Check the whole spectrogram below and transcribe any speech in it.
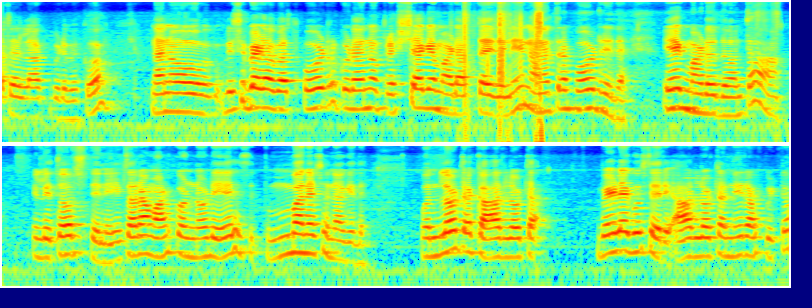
ಅದರಲ್ಲಿ ಹಾಕ್ಬಿಡಬೇಕು. ನಾನು ಬಿಸಿಬೇಳೆ ಭಾತ್ ಪೌಡ್ರ್ ಕೂಡ ಫ್ರೆಶ್ಶಾಗೆ ಮಾಡಾಕ್ತಾ ಇದ್ದೀನಿ. ನನ್ನ ಹತ್ರ ಪೌಡ್ರ್ ಇದೆ. ಹೇಗೆ ಮಾಡೋದು ಅಂತ ಇಲ್ಲಿ ತೋರಿಸ್ತೀನಿ. ಈ ಥರ ಮಾಡ್ಕೊಂಡು ನೋಡಿ ತುಂಬಾ ಚೆನ್ನಾಗಿದೆ. ಒಂದು ಲೋಟಕ್ಕೆ ಆರು ಲೋಟ ಬೇಳೆಗೂ ಸೇರಿ ಆರು ಲೋಟ ನೀರು ಹಾಕ್ಬಿಟ್ಟು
